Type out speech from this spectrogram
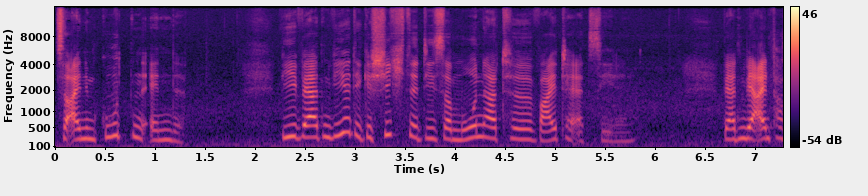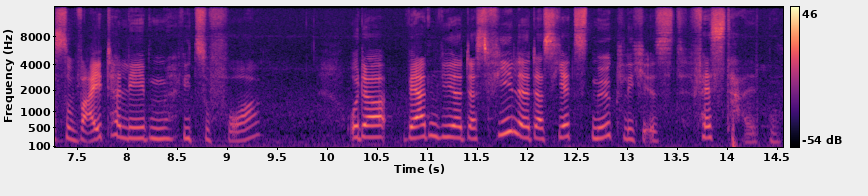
zu einem guten Ende. Wie werden wir die Geschichte dieser Monate weitererzählen? Werden wir einfach so weiterleben wie zuvor? Oder werden wir das viele, das jetzt möglich ist, festhalten?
